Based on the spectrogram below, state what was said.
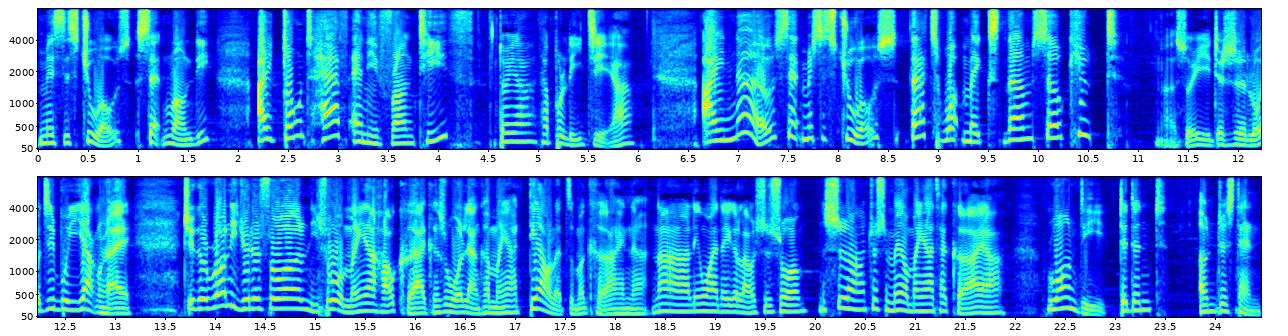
Mrs. Jewls said, Ronnie, I don't have any front teeth。”对呀、啊，他不理解啊。I know said Mrs. Jewls. That's what makes them so cute. 啊，所以这是逻辑不一样来。这个 Ronnie 觉得说，你说我门牙好可爱，可是我两颗门牙掉了，怎么可爱呢？那另外的一个老师说，是啊，就是没有门牙才可爱啊。Ronnie didn't understand.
